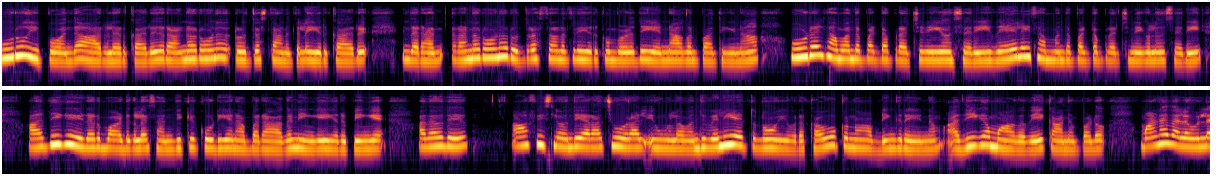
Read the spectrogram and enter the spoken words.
குரு இப்போ வந்து ஆறில் இருக்காரு. ரணரோன ருத்ரஸ்தானத்தில் இருக்காரு. இந்த ரன் ரணரோன ருத்ரஸ்தானத்தில் இருக்கும் பொழுது என்ன ஆகும்னு பார்த்தீங்கன்னா உடல் சம்மந்தப்பட்ட பிரச்சனையும் சரி வேலை சம்மந்தப்பட்ட பிரச்சனைகளும் சரி அதிக இடர்பாடுகளை சந்திக்கக்கூடிய நபராக நீங்கள் இருப்பீங்க. அதாவது ஆஃபீஸில் வந்து யாராச்சும் ஒரு ஆள் இவங்கள வந்து வெளியேற்றணும் இவரை கவுக்கணும் அப்படிங்கிற எண்ணம் அதிகமாகவே காணப்படும். மனதளவில்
